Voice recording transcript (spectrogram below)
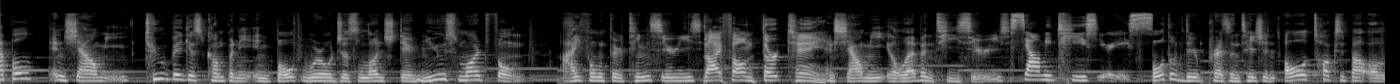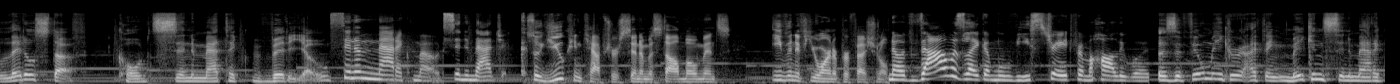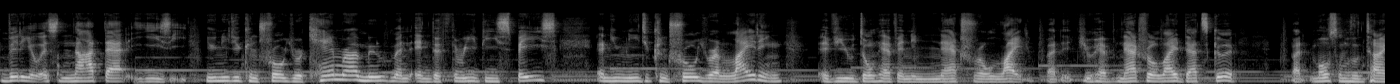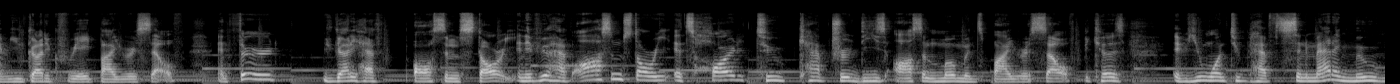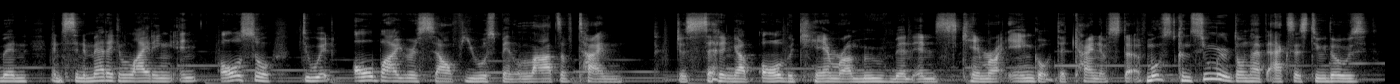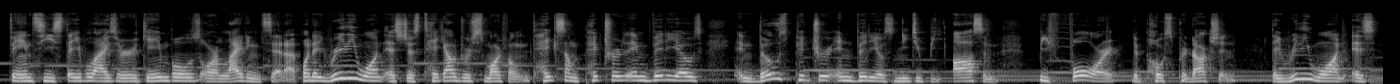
Apple and Xiaomi, two biggest company in both world just launched their new smartphone, iPhone 13 series iPhone 13 and Xiaomi 11T series. Xiaomi T series. Both of their presentation all talks about a little stuff called cinematic video. Cinematic mode. Cinemagic. So you can capture cinema style moments even if you aren't a professional. No, that was like a movie straight from Hollywood. As a filmmaker, I think making cinematic video is not that easy. You need to control your camera movement in the 3D space, and you need to control your lighting if you don't have any natural light. But if you have natural light, that's good. But most of the time, you gotta create by yourself. And third, you gotta have awesome story. And if you have awesome story, it's hard to capture these awesome moments by yourself because if you want to have cinematic movement and cinematic lighting and also do it all by yourself, you will spend lots of time just setting up all the camera movement and camera angle, that kind of stuff. Most consumers don't have access to those fancy stabilizer, gimbals, or lighting setup. What they really want is just take out your smartphone, take some pictures and videos, and those pictures and videos need to be awesome before the post-production. They really want is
